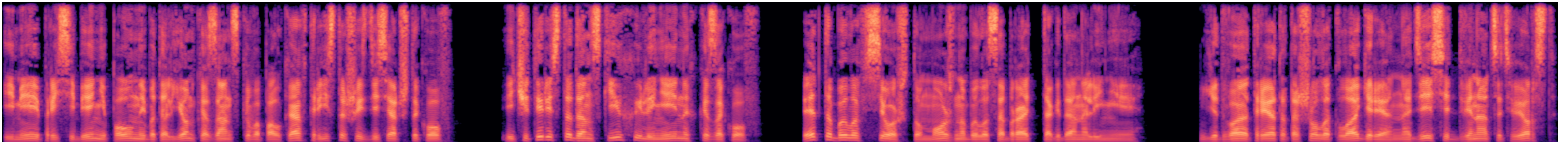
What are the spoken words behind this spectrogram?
имея при себе неполный батальон Казанского полка в 360 штыков и 400 донских и линейных казаков. Это было все, что можно было собрать тогда на линии. Едва отряд отошел от лагеря на 10-12 верст,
